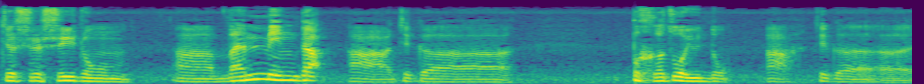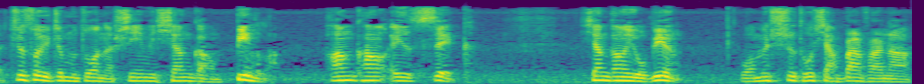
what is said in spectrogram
就是是一种。啊，文明的啊，这个不合作运动啊，这个之所以这么做呢，是因为香港病了，Hong Kong is sick，香港有病，我们试图想办法呢，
